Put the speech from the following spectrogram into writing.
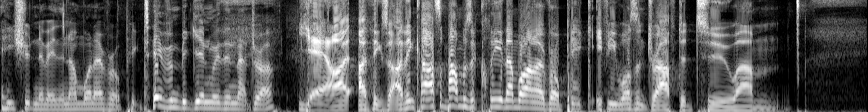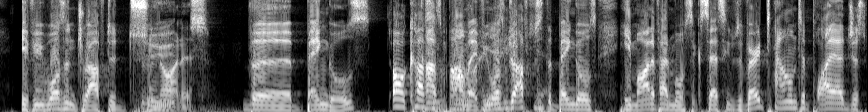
he shouldn't have been the number one overall pick to even begin with in that draft. Yeah, I, I think so. I think Carson Palmer was a clear number one overall pick if he wasn't drafted to um, if he wasn't drafted To the Niners. the Bengals, Oh, Carson, Carson Palmer. If he yeah, wasn't drafted yeah. to the Bengals, he might have had more success. He was a very talented player, just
